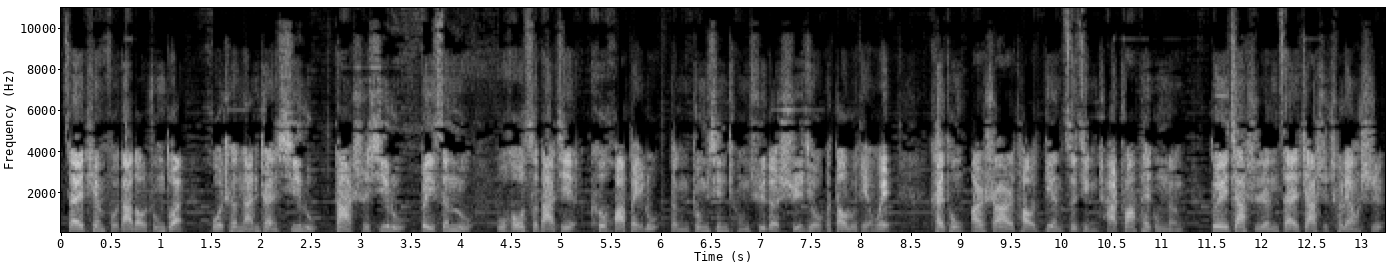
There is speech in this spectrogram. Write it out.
在天府大道中段、火车南站西路、大石西路、贝森路、武侯祠大街、科华北路等中心城区的十九个道路点位，开通二十二套电子警察抓拍功能，对驾驶人在驾驶车辆时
